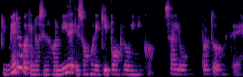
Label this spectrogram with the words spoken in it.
primero para que no se nos olvide que somos un equipo lumínico. Salud por todos ustedes.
